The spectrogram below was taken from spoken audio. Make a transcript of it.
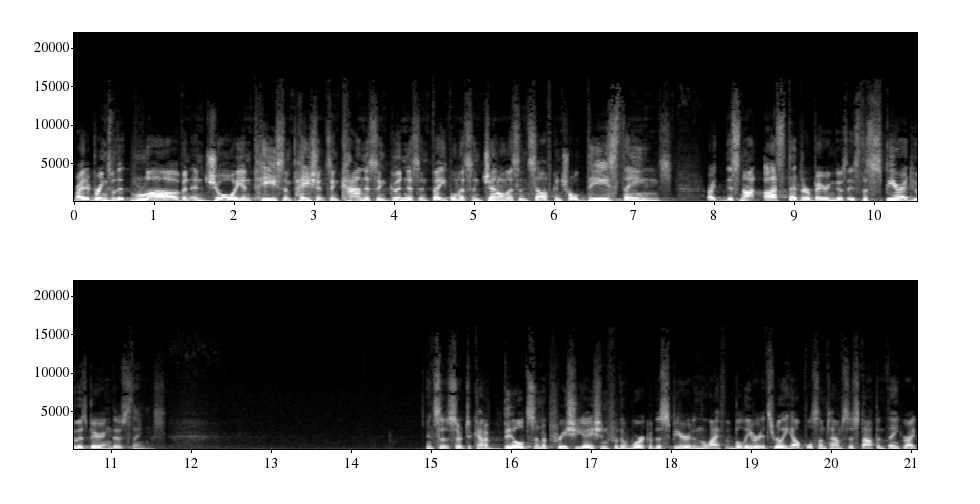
Right? It brings with it love and, and joy and peace and patience and kindness and goodness and faithfulness and gentleness and self control. These things, right? It's not us that are bearing those, it's the Spirit who is bearing those things. And so, so to kind of build some appreciation for the work of the Spirit in the life of a believer, it's really helpful sometimes to stop and think, right,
